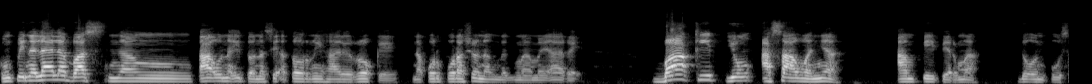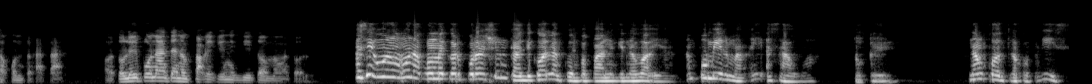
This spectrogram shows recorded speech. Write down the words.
Kung pinalalabas ng tao na ito na si Attorney Harry Roque na korporasyon ang nagmamay-ari, bakit yung asawa niya ang pipirma doon po sa kontrata? O, tuloy po natin ang pakikinig dito mga tol. Kasi unang-una kung may korporasyon ka, di ko alam kung paano ginawa 'yan. Ang pumirma ay asawa Okay. ng contract of lease.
